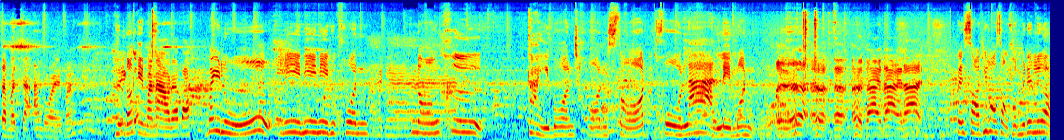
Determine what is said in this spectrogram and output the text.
แต่มันจะอร่อยไหมเฮ้ยต้องกินมะนาวได้ปะไม่รู้ นี่นี่นี่ทุกคน น้องคือ ไก่บอลชอนซอส โคล่าเลมอน เออเออเออเออได้ได้ได้เป็นซอสที่เราสองคนไม่ได้เลือก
